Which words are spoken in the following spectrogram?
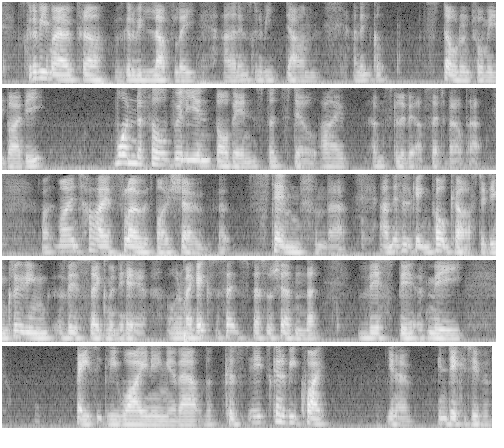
It was going to be my opener. It was going to be lovely, and then it was going to be done, and it got stolen from me by the wonderful, brilliant Bobbins. But still, I am still a bit upset about that. My entire flow of my show uh, stemmed from that, and this is getting podcasted, including this segment here. I'm going to make extra special certain that this bit of me basically whining about the because it's going to be quite, you know, indicative of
